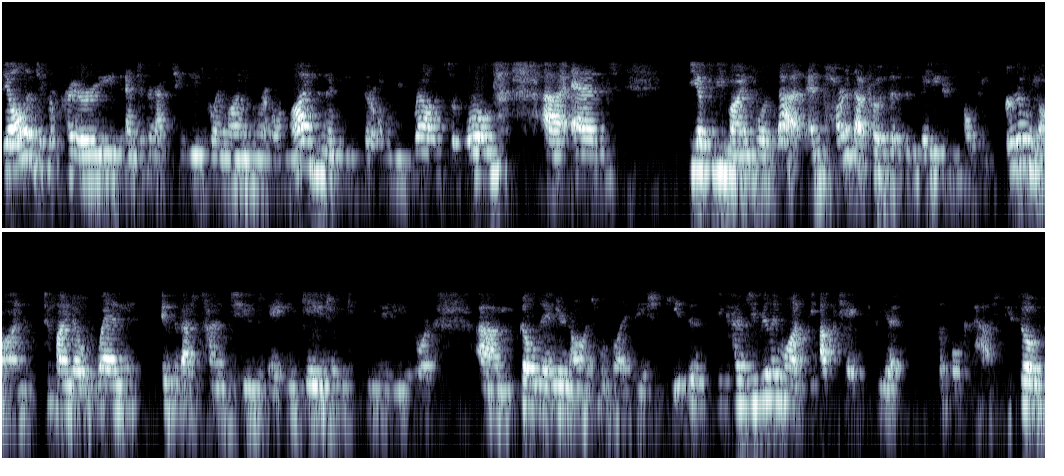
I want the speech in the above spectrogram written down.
They all have different priorities and different activities going on in their own lives and in their own realms or worlds. Uh, and you have to be mindful of that. And part of that process is maybe consulting early on to find out when is the best time to say engage in communities or um, build in your knowledge mobilization pieces because you really want the uptake to be at the full capacity. So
